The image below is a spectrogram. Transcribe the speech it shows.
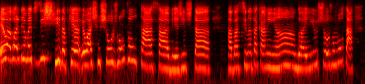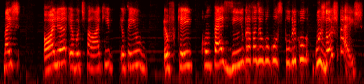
Eu agora dei uma desistida, porque eu acho que os shows vão voltar, sabe? A gente tá. A vacina tá caminhando, aí os shows vão voltar. Mas, olha, eu vou te falar que eu tenho. Eu fiquei com um pezinho para fazer o concurso público com os dois pés.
